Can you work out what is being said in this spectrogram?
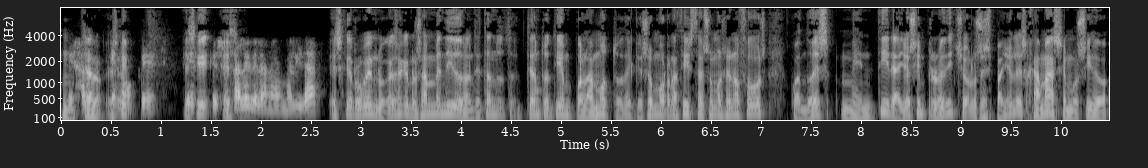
mm, que, que, se sale de la normalidad. Es que Rubén, lo que pasa es que nos han vendido durante tanto, tanto tiempo la moto de que somos racistas, somos xenófobos, cuando es mentira. Yo siempre lo he dicho, los españoles jamás hemos sido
